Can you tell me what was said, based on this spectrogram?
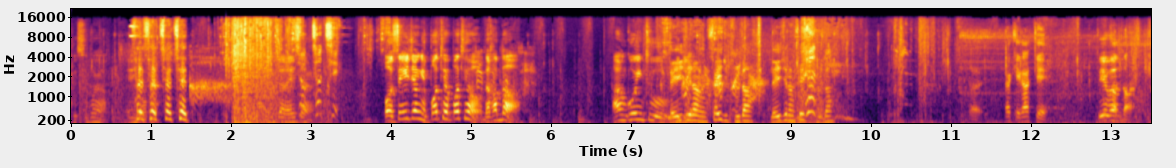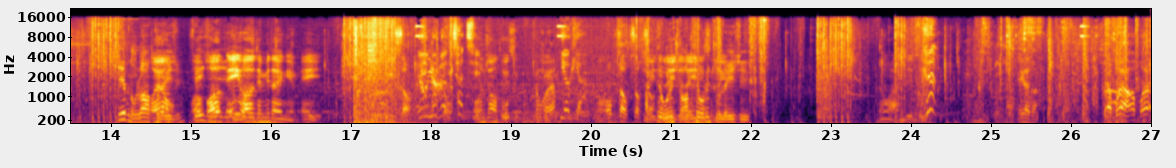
그 수고야. 에이, 셋 셋 셋셋 진짜 레이저. 적 처치. 어, 세이지 형님 버텨 버텨. 나 간다. I'm going to. 레이지랑 세이지 둘다 레이지랑 세이지 둘다 갈게 갈게 위에 간다 간다. B앱은 어 올라갔고 형. 레이지 어, 세이지 어, A 와도 됩니다 형님. A. 여기 있어 의무병 처치. 오른쪽 하나 더 있을 거야. 그런 거야? 여기야. 없어 없어 없어 레이지, 앞에 오른쪽 레이지, 앞에 오른쪽 레이지. 이런 거안 되지. 얘가 다야 뭐야 아, 뭐야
